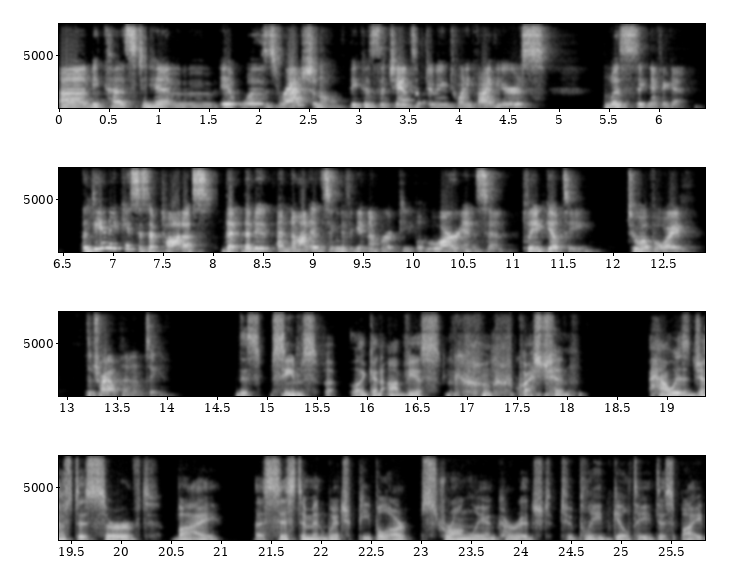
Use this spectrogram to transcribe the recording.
uh, because to him it was rational because the chance of doing 25 years was significant. The DNA cases have taught us that, that a not insignificant number of people who are innocent plead guilty to avoid the trial penalty. This seems uh, like an obvious question. How is justice served by a system in which people are strongly encouraged to plead guilty despite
